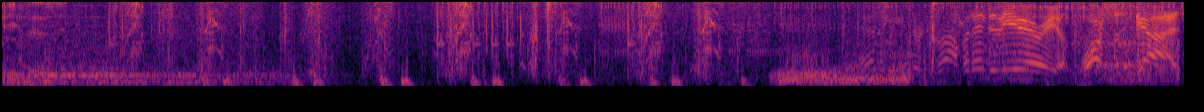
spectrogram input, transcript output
Jesus. Enemies are dropping into the area. Watch the skies.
